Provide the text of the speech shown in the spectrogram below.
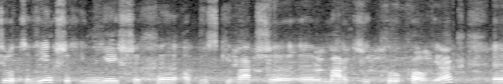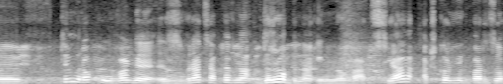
wśród większych i mniejszych e, opryskiwaczy e, marki Krukowiak e, w tym roku uwagę zwraca pewna drobna innowacja, aczkolwiek bardzo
